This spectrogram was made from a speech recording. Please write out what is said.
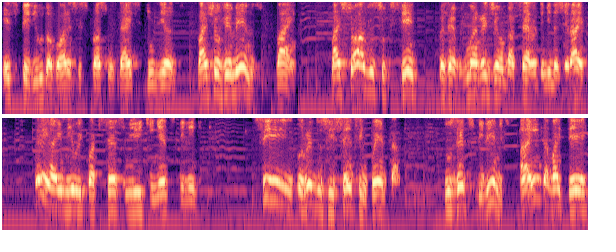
esse período agora, esses próximos 10, 15 anos. Vai chover menos? Vai. Mas chove o suficiente, por exemplo, uma região da Serra de Minas Gerais, tem aí 1.400, 1.500 milímetros. Se reduzir 150, 200 milímetros, ainda vai ter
